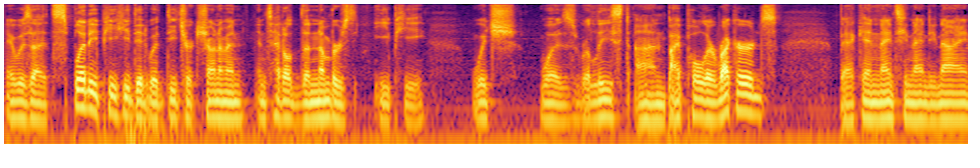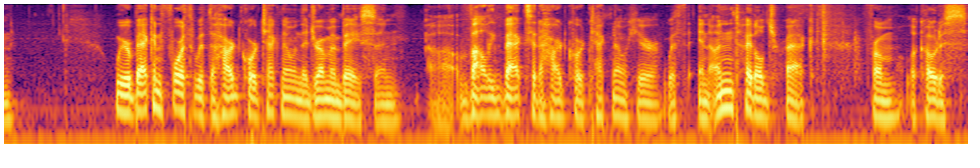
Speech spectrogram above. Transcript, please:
it was a split EP he did with Dietrich Schoenemann entitled The Numbers EP, which was released on Bipolar Records back in 1999. We were back and forth with the hardcore techno and the drum and bass, and uh, volleyed back to the hardcore techno here with an untitled track from Locutus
